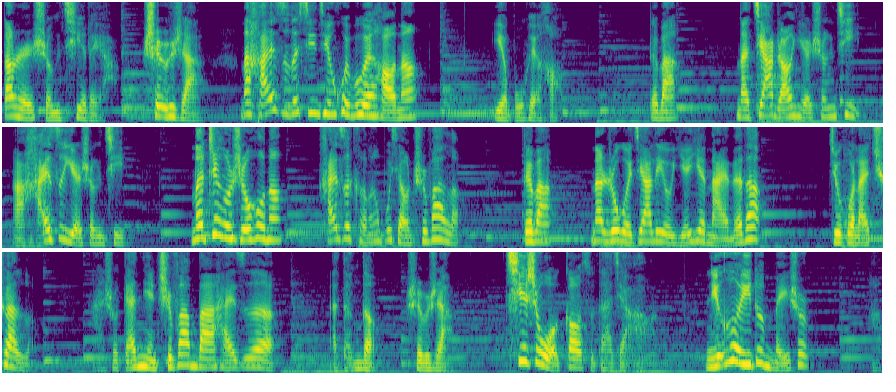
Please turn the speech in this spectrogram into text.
当然生气了呀，是不是啊？那孩子的心情会不会好呢？也不会好，对吧？那家长也生气啊，孩子也生气，那这个时候呢？孩子可能不想吃饭了，对吧？那如果家里有爷爷奶奶的，就过来劝了，啊，说赶紧吃饭吧，孩子，啊，等等，是不是啊？其实我告诉大家啊，你饿一顿没事儿，啊，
